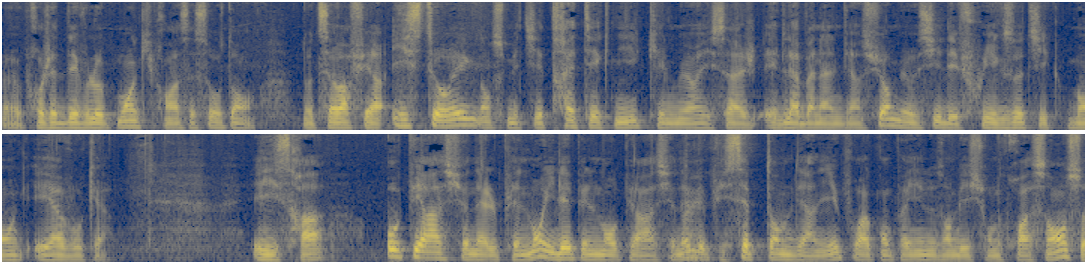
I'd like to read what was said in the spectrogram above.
Euh, projet de développement qui prendra sa source dans notre savoir-faire historique dans ce métier très technique qui est le mûrissage et de la banane bien sûr, mais aussi des fruits exotiques, mangue et avocat. Et il sera opérationnel pleinement, il est pleinement opérationnel depuis septembre dernier pour accompagner nos ambitions de croissance,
